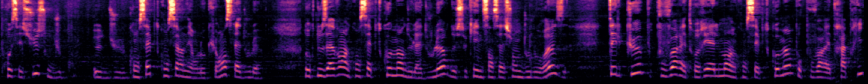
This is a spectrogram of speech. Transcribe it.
processus ou du concept concerné, en l'occurrence la douleur. Donc nous avons un concept commun de la douleur, de ce qu'est une sensation douloureuse, tel que, pour pouvoir être réellement un concept commun, pour pouvoir être appris,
